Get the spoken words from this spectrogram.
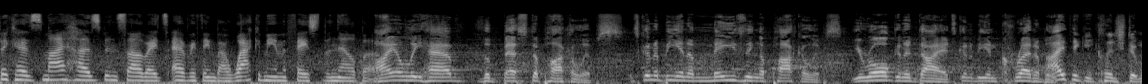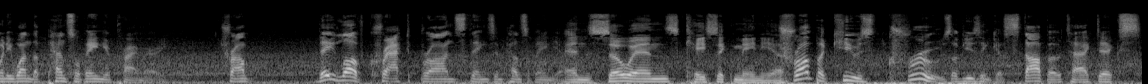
because my husband celebrates everything by whacking me in the face with a nail bow. I only have the best apocalypse. It's going to be an amazing apocalypse. You're all going to die. It's going to be incredible. I think he clinched it when he won the Pennsylvania primary. Trump, they love cracked bronze things in Pennsylvania. And so ends Kasich Mania. Trump accused Cruz of using Gestapo tactics.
